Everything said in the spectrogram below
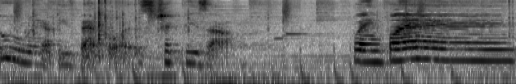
Ooh, I got these bad boys. Check these out. Bling bling.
